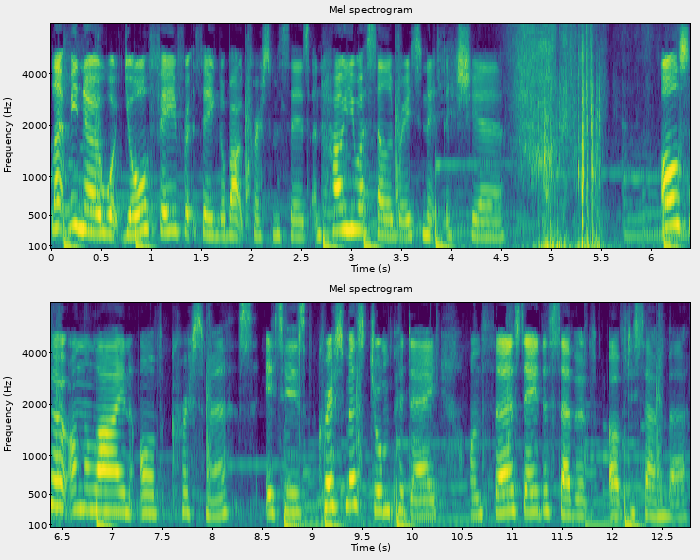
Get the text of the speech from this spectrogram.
Let me know what your favourite thing about Christmas is and how you are celebrating it this year. Also, on the line of Christmas, it is Christmas Jumper Day on Thursday, the 7th of December.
